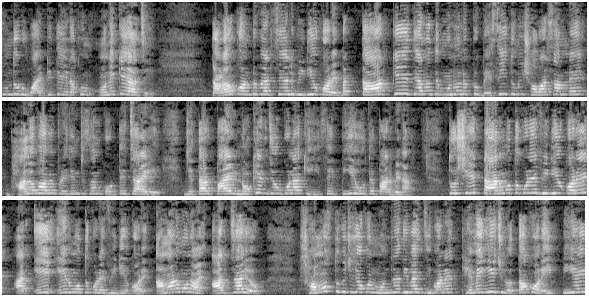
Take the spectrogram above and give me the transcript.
সুন্দর ওয়াইটিতে এরকম অনেকে আছে। তারাও কন্ট্রোভার্সিয়াল ভিডিও করে বাট তারকে যেন মনে হলো একটু বেশিই তুমি সবার সামনে ভালোভাবে প্রেজেন্টেশন করতে চাইলে যে তার পায়ের নখের যোগ্য নাকি সে পিয়ে হতে পারবে না। তো সে তার মতো করে ভিডিও করে আর এ এর মতো করে ভিডিও করে। আমার মনে হয় আর যাই হোক সমস্ত কিছু যখন মন্দিরা দিবার জীবনে থেমে গিয়েছিল, তখন এই পিআই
